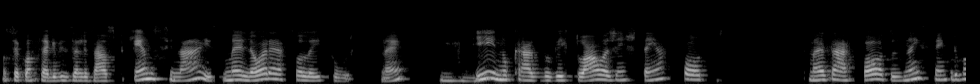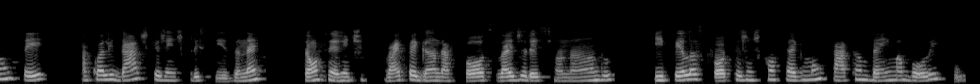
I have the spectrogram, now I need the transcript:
você consegue visualizar os pequenos sinais, melhor é a sua leitura, né? Uhum. E no caso do virtual, a gente tem as fotos, mas as fotos nem sempre vão ter a qualidade que a gente precisa, né? Então, assim, a gente vai pegando as fotos, vai direcionando, e pelas fotos a gente consegue montar também uma boa leitura.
